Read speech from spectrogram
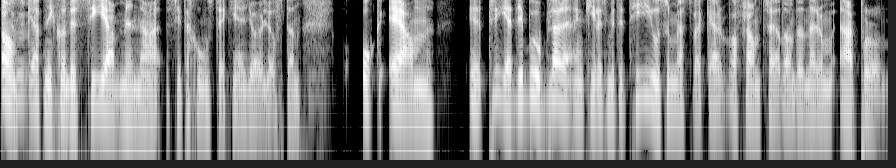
Önskar att ni kunde se mina citationstecken jag gör i luften. Och en eh, tredje bubblare, en kille som heter Theo som mest verkar vara framträdande när de är på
